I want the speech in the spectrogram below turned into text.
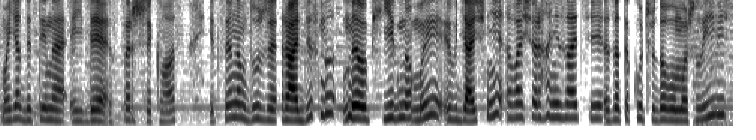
Моя дитина йде в перший клас, і це нам дуже радісно, необхідно. Ми вдячні вашій організації за таку чудову можливість,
